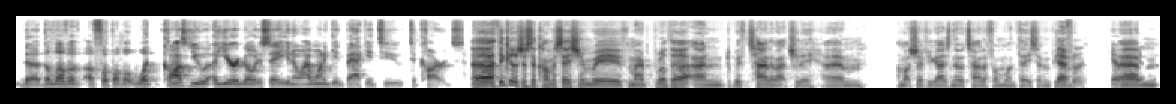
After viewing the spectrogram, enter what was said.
the the love of, of football, but what caused you a year ago to say, you know, I want to get back into to cards? Uh, I think it was just a conversation with my brother and with Tyler actually. Um, I'm not sure if you guys know Tyler from 137 PM. Definitely. Yep. Um,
